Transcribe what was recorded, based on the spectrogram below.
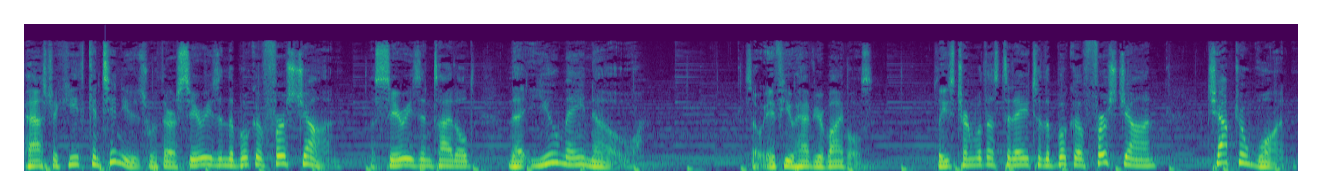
Pastor Keith continues with our series in the book of 1 John, a series entitled That You May Know. So if you have your Bibles, please turn with us today to the book of 1 John, chapter 1.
